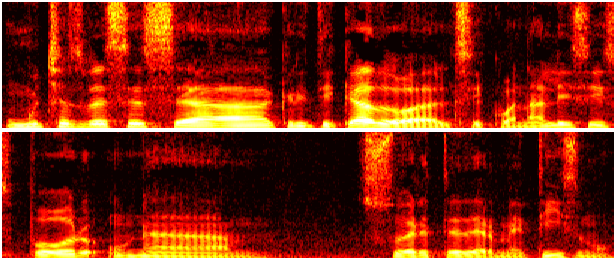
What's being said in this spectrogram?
Muchas veces se ha criticado al psicoanálisis por una suerte de hermetismo.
